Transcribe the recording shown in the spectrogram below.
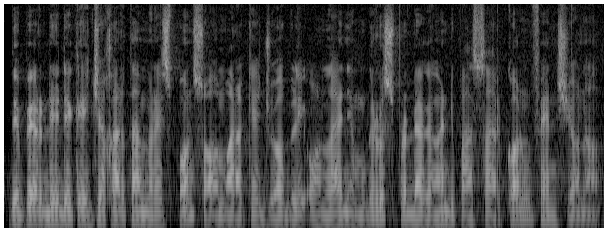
DPRD DKI Jakarta merespons soal maraknya jual beli online yang menggerus perdagangan di pasar konvensional.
